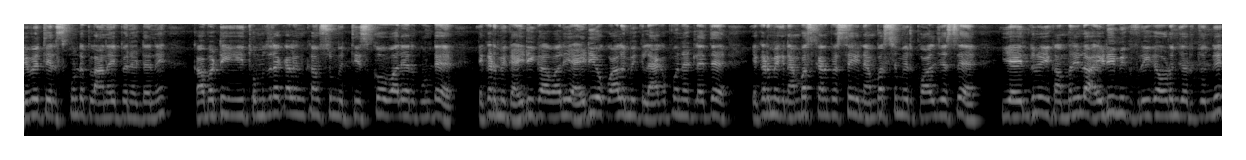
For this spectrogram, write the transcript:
ఏవో తెలుసుకుంటే ప్లాన్ అయిపోయినట్టని. కాబట్టి ఈ తొమ్మిది రకాల ఇన్కమ్స్ మీరు తీసుకోవాలి అనుకుంటే ఇక్కడ మీకు ఐడి కావాలి. ఐడి ఒకవేళ మీకు లేకపోయినట్లయితే ఇక్కడ మీకు నెంబర్స్ కనిపిస్తే ఈ నెంబర్స్ మీరు కాల్ చేస్తే ఈ ఇందులో ఈ కంపెనీలో ఐడి మీకు ఫ్రీగా అవ్వడం జరుగుతుంది.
